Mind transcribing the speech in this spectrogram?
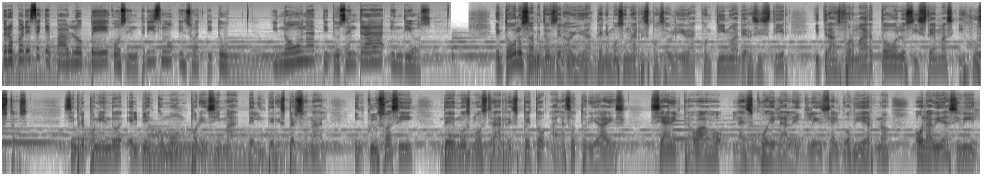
pero parece que Pablo ve egocentrismo en su actitud y no una actitud centrada en Dios. En todos los ámbitos de la vida tenemos una responsabilidad continua de resistir y transformar todos los sistemas injustos, siempre poniendo el bien común por encima del interés personal. Incluso así, debemos mostrar respeto a las autoridades, sea en el trabajo, la escuela, la iglesia, el gobierno o la vida civil.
